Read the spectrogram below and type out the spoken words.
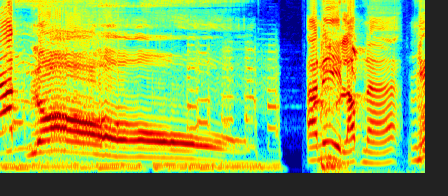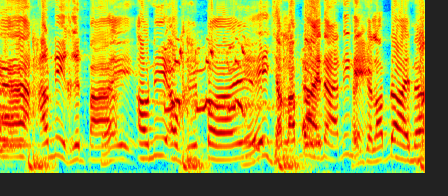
กันโย่ อันนี้รับนะง่าเอานี่ขึ้นไป เอานี่เอาคืนไปเฮ้ยฉันรับได้นะนี่ฉัเนี่นยจะรับได้นะ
